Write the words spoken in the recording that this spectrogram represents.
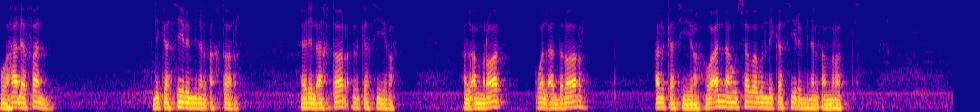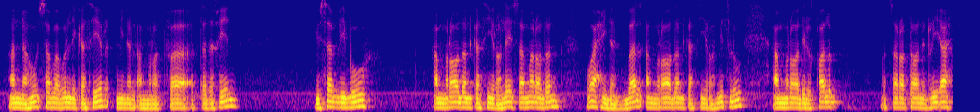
وهدفا لكثير من الأخطار. هذه الأخطار الكثيرة الأمراض والأضرار الكثيرة وأنه سبب لكثير من الأمراض. أنه سبب لكثير من الأمراض فالتدخين يسبب أمراضا كثيرة ليس مرضا واحدا بل أمراضا كثيرة مثل أمراض القلب وسرطان الرئة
